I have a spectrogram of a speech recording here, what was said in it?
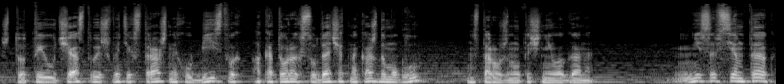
что ты участвуешь в этих страшных убийствах, о которых судачат на каждом углу?» Настороженно уточнила Гана. не совсем так»,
